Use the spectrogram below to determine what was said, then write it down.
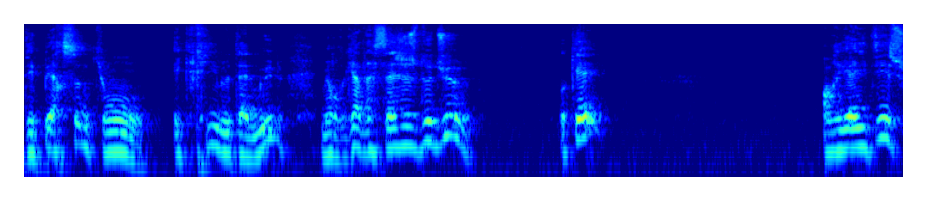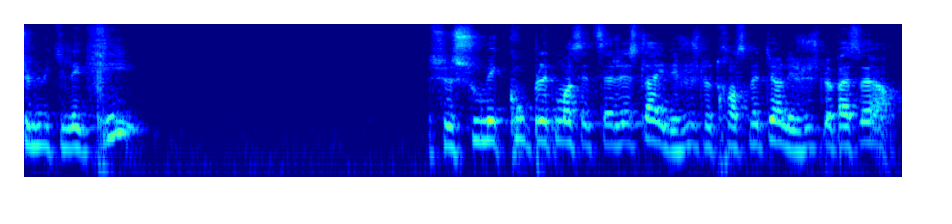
des personnes qui ont écrit le Talmud, mais on regarde la sagesse de Dieu. Ok? En réalité, celui qui l'écrit se soumet complètement à cette sagesse-là. Il est juste le transmetteur, il est juste le passeur.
